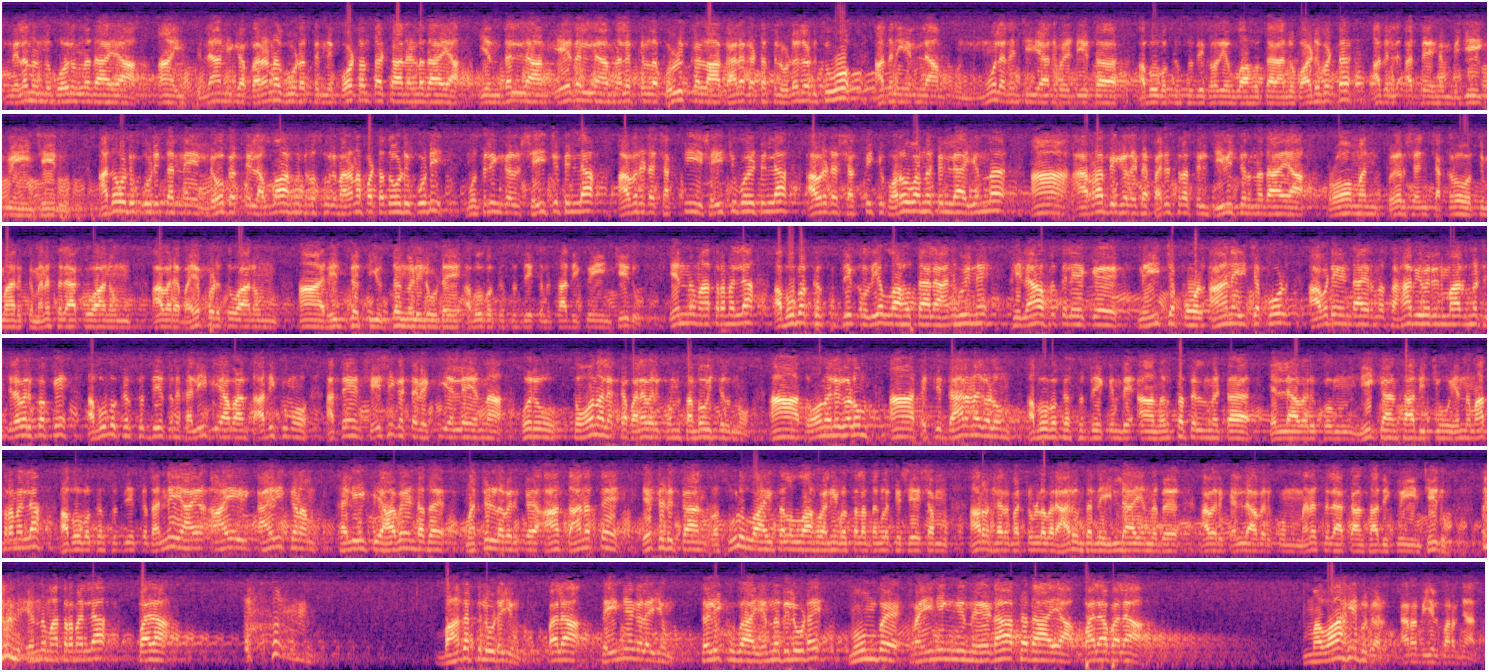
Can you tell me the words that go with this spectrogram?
നിലനിന്ന് പോരുന്നതായ ആ ഇസ്ലാമിക ഭരണകൂടത്തിന് കോട്ടം തട്ടാനുള്ളതായ എന്തെല്ലാം ഏതെല്ലാം നിലക്കുള്ള പുഴുക്കൾ ആ കാലഘട്ടത്തിൽ ഉടലെടുത്തുവോ അതിനെയെല്ലാം ഉന്മൂലനം ചെയ്യാൻ വേണ്ടിയിട്ട് അബൂബക്കർ സിദ്ദീഖ് റളിയല്ലാഹു പാടുപെട്ട് അതിൽ അദ്ദേഹം വിജയിക്കുകയും ചെയ്തു. അതോടുകൂടി തന്നെ ലോകത്തിൽ അള്ളാഹു റസൂൽ മരണപ്പെട്ടതോടുകൂടി മുസ്ലിങ്ങൾ ക്ഷയിച്ചിട്ടില്ല അവരുടെ ശക്തി ക്ഷയിച്ചു പോയിട്ടില്ല അവരുടെ ശക്തിക്ക് കുറവ് വന്നിട്ടില്ല എന്ന് ആ അറബികളുടെ പരിസരത്തിൽ ജീവിച്ചിരുന്നതായ റോമൻ പേർഷ്യൻ ചക്രവർത്തിമാർക്ക് മനസ്സിലാക്കുവാനും അവരെ ഭയപ്പെടുത്തുവാനും ആ റിദ്ദത്ത് യുദ്ധങ്ങളിലൂടെ അബൂബക്കർ സിദ്ദീഖിന് സാധിക്കുകയും ചെയ്തു. എന്ന് മാത്രമല്ല അബൂബക്കർ സിദ്ദീഖ് റളിയല്ലാഹു തആല അനുവിനെ ഖിലാഫത്തിലേക്ക് നയിച്ചപ്പോൾ ആനയിച്ചപ്പോൾ അവിടെ ഉണ്ടായിരുന്ന സഹാബിവരന്മാർ എന്നിട്ട് ചിലവർക്കൊക്കെ അബൂബക്കർ സുദ്ദീഖിന് ഖലീഫയാവാൻ സാധിക്കുമോ? അദ്ദേഹം ശേഷികെട്ട വ്യക്തിയല്ലേ എന്ന ഒരു തോന്നലൊക്കെ പലവർക്കും സംഭവിച്ചിരുന്നു. ആ തോന്നലുകളും ആ തെറ്റിദ്ധാരണകളും അബൂബക്കർ സുദ്ദീഖിന്റെ ആ നൃത്തത്തിൽ നിന്നിട്ട് എല്ലാവർക്കും നീക്കാൻ സാധിച്ചു എന്ന് മാത്രമല്ല അബൂബക്കർ സുദ്ദീഖ് തന്നെയായ ആയിരിക്കണം ഖലീഫ ആവേണ്ടത് മറ്റുള്ളവർക്ക് ആ സ്ഥാനത്തെ ഏറ്റെടുക്കാൻ റസൂലുള്ളാഹി സലാഹു അലൈഹി വസ്ലം തങ്ങൾക്ക് ശേഷം അർഹർ മറ്റുള്ളവർ ആരും തന്നെ ഇല്ല എന്നത് അവർക്ക് എല്ലാവർക്കും മനസ്സിലാക്കാൻ സാധിക്കുകയും ചെയ്തു. എന്ന് മാത്രമല്ല പല ഭാഗത്തിലൂടെയും പല സൈന്യങ്ങളെയും തെളിക്കുക എന്നതിലൂടെ മുമ്പ് ട്രെയിനിങ് നേടാത്തതായ പല പല മവാഹിബുകൾ അറബിയിൽ പറഞ്ഞാൽ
